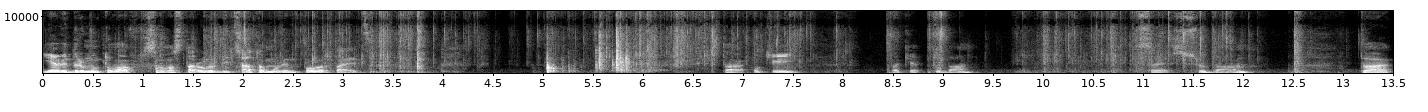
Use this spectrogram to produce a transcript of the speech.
Я відремонтував свого старого бійця, тому він повертається. Так, окей. Пакет туди. Це сюди. Так,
